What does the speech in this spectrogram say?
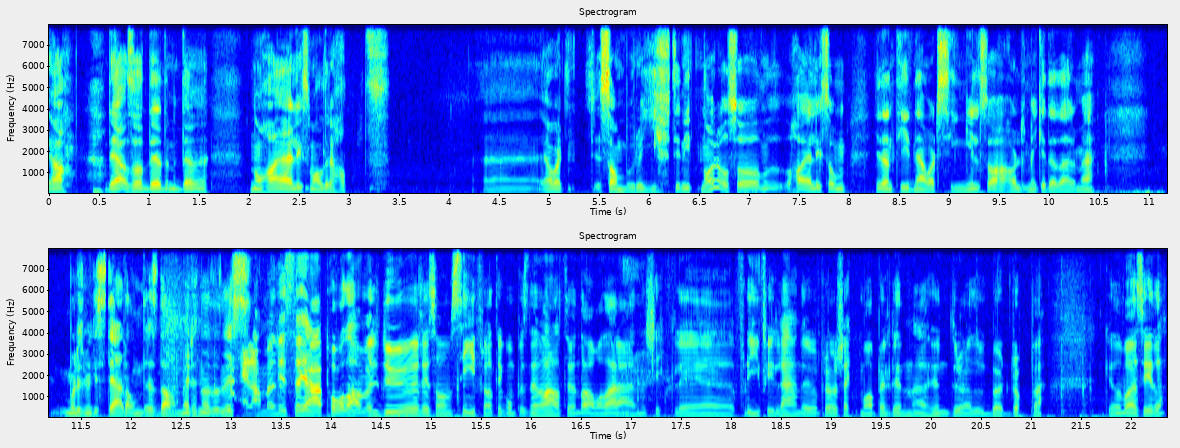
ja. Det, altså, det, det, nå har jeg liksom aldri hatt eh, Jeg har vært samboer og gift i 19 år, og så har jeg liksom I den tiden jeg har vært singel, så har liksom ikke det der med Må liksom ikke stjele andres damer, nødvendigvis. Da, men hvis jeg er på, da, vil du liksom si fra til kompisen din da at hun dama der er en skikkelig flyfille? Du prøver å sjekke meg opp hele tiden. Hun tror jeg du bør droppe. Kunne du bare si det?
